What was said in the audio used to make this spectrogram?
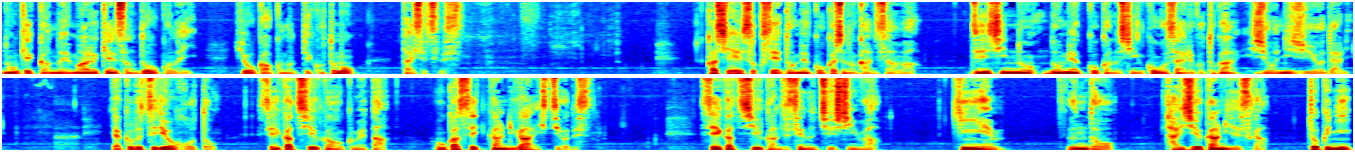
脳血管の MR 検査などを行い評価を行っていくことも大切です。下肢閉塞性動脈硬化症の患者さんは全身の動脈硬化の進行を抑えることが非常に重要であり薬物療法と生活習慣を含めた包括的管理が必要です。生活習慣是正の中心は禁煙運動体重管理ですが特に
